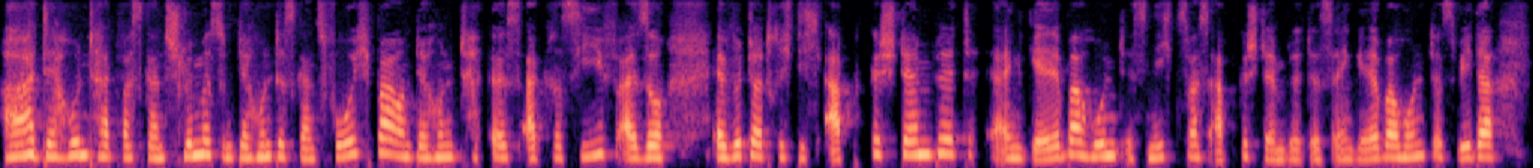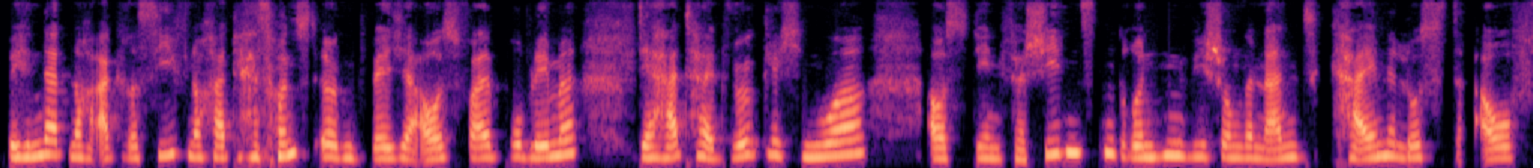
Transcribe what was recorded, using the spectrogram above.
ah, oh, der Hund hat was ganz Schlimmes und der Hund ist ganz furchtbar und der Hund ist aggressiv. Also er wird dort richtig abgestempelt. Ein gelber Hund ist nichts, was abgestempelt ist. Ein gelber Hund ist weder behindert noch aggressiv, noch hat er sonst irgendwelche Ausfallprobleme. Der hat halt wirklich nur aus den verschiedensten Gründen, wie schon schon genannt, keine Lust auf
